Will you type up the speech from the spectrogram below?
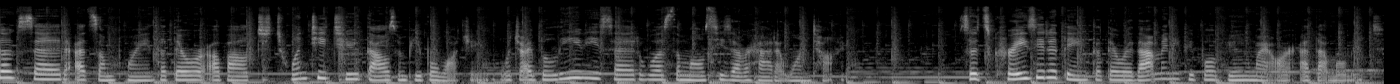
DougDoug said at some point that there were about 22,000 people watching, which I believe he said was the most he's ever had at one time. So it's crazy to think that there were that many people viewing my art at that moment.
